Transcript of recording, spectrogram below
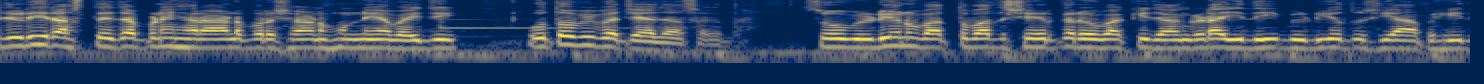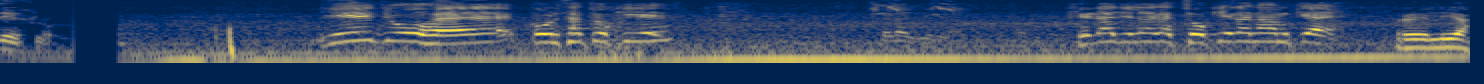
ਜਿਹੜੀ ਰਸਤੇ 'ਚ ਆਪਣੇ ਹੈਰਾਨ ਪਰੇਸ਼ਾਨ ਹੁੰਨੇ ਆ ਬਾਈ ਜੀ, ਉਹ ਤੋਂ ਵੀ ਬਚਿਆ ਜਾ ਸਕਦਾ। ਸੋ ਵੀਡੀਓ ਨੂੰ ਵੱਧ ਤੋਂ ਵੱਧ ਸ਼ੇਅਰ ਕਰਿਓ। ਬਾਕੀ ਜਾਂਗੜਾ ਜੀ ਦੀ ਵੀਡੀਓ ਤੁਸੀਂ ਆਪ ਹੀ ਦੇਖ ਲਓ। ये जो है कौन सा चौकी है? खेड़ा जिला। का चौकी का नाम क्या है? रेलिया।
